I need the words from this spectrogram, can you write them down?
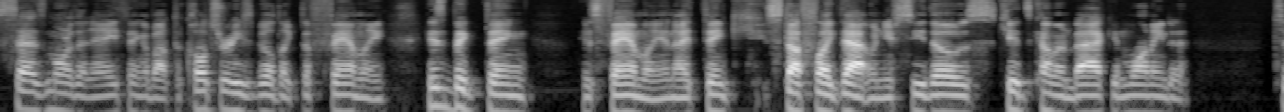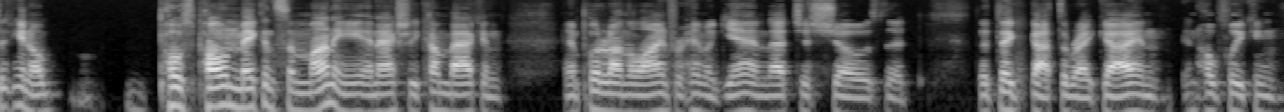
says more than anything about the culture he's built, like the family. His big thing is family, and I think stuff like that when you see those kids coming back and wanting to, to you know, postpone making some money and actually come back and and put it on the line for him again, that just shows that that they got the right guy and and hopefully can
